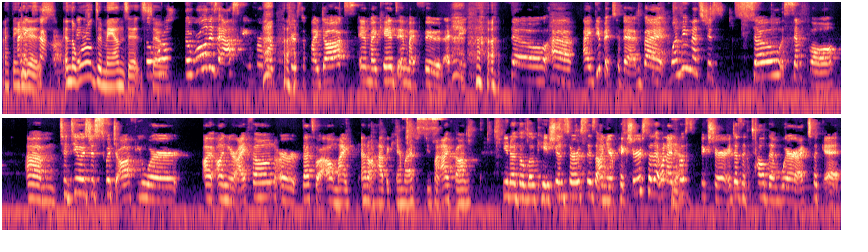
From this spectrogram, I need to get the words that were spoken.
I think I it think is, so. and the world demands it. The, so world, the world is asking for more pictures of my dogs and my kids and my food, I think. so uh, I give it to them. But one thing that's just so simple um, to do is just switch off your uh, on your iPhone, or that's what oh my I don't have a camera, I just use my iPhone. You know the location services on your picture, so that when I Yeah. post a picture, it doesn't tell them where I took it.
